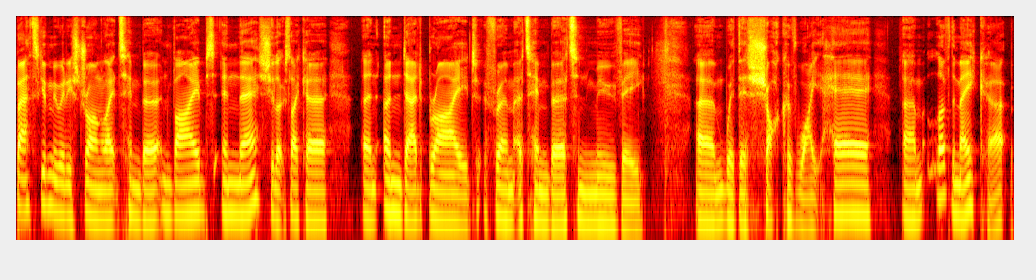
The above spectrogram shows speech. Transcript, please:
Beth's giving me really strong, like Tim Burton vibes in this. She looks like a an undead bride from a Tim Burton movie, um, with this shock of white hair. Um, love the makeup.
